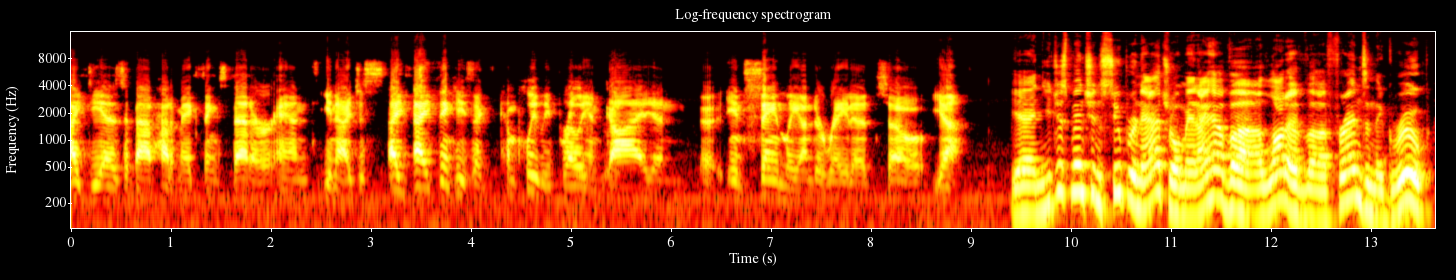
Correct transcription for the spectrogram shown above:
ideas about how to make things better and you know i just i, I think he's a completely brilliant guy and uh, insanely underrated so yeah Yeah, and you just mentioned Supernatural, man. I have uh, a lot of uh, friends in the group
